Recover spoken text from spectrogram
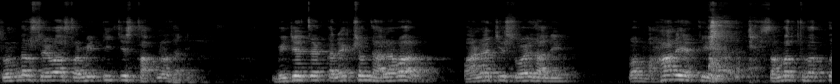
सुंदर सेवा समितीची स्थापना झाली. विजेचे कनेक्शन झाल्यावर पाण्याची सोय झाली व महाड येथील समर्थभक्त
